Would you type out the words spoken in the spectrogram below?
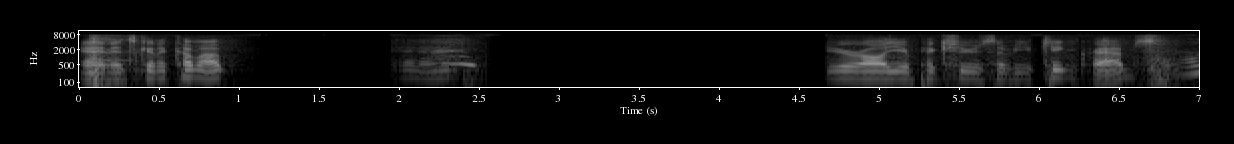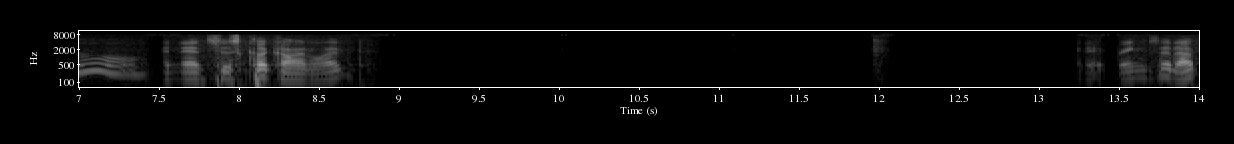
And it's going to come up. And here are all your pictures of your king crabs. Oh. And then just click on one. And it brings it up.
